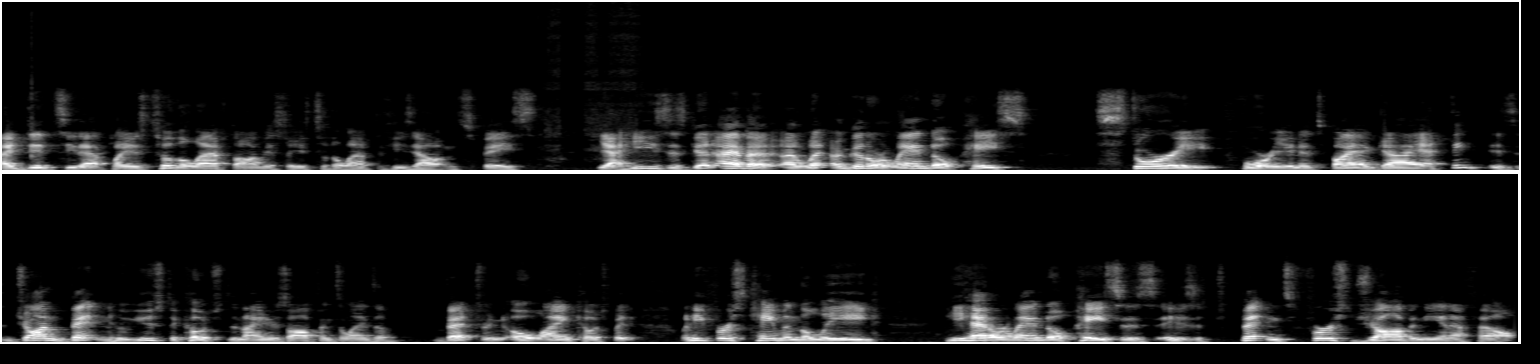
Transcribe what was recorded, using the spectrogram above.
I did see that play. Is to the left, obviously. He's to the left if he's out in space. Yeah, he's as good. I have a, a, a good Orlando Pace story for you, and it's by a guy. I think it's John Benton, who used to coach the Niners offensive line, as a veteran O line coach. But when he first came in the league, he had Orlando Pace as his Benton's first job in the NFL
